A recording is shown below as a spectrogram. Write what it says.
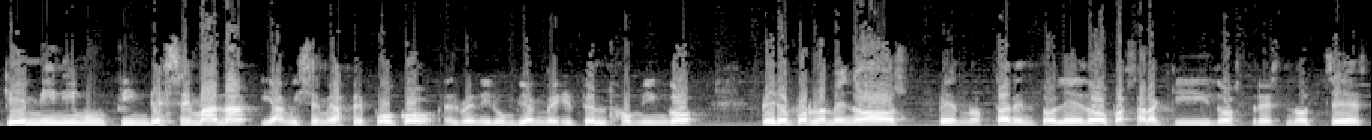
que mínimo un fin de semana, y a mí se me hace poco el venir un viernes y el domingo, pero por lo menos pernoctar en Toledo, pasar aquí dos, tres noches,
